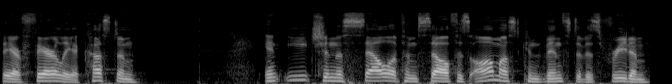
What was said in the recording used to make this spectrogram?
they are fairly accustomed, and each in the cell of himself is almost convinced of his freedom,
